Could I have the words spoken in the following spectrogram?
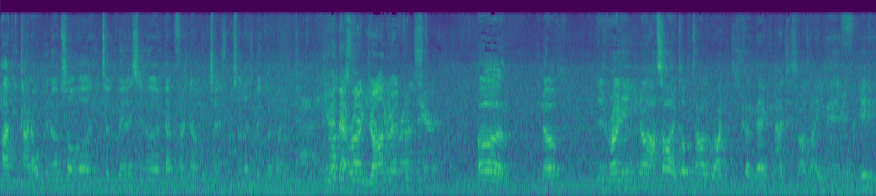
pocket kind of opened up, so uh, he took advantage and uh, got the first down with the transfer. So that's a big play by him. You had that run John referenced. Uh, you know, just running. You know, I saw it a couple times where I could just cut back, and I just I was like, man, forget it.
